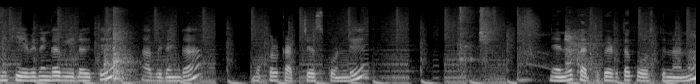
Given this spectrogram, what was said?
మీకు ఏ విధంగా వీలైతే ఆ విధంగా ముక్కలు కట్ చేసుకోండి. నేను కత్తిపీడతో కోస్తున్నాను.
